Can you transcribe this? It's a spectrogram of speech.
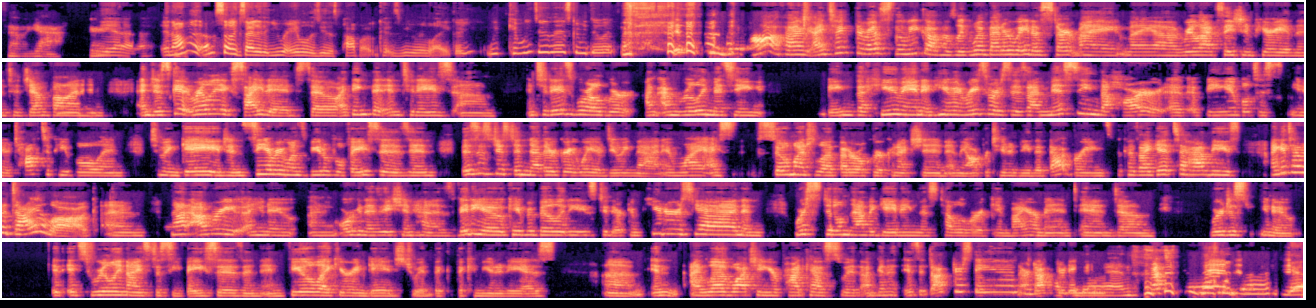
so yeah. Yeah, and I'm I'm so excited that you were able to do this pop up because we were like, you, we, can we do this? Can we do it? off. I, I, took the rest of the week off. I was like, what better way to start my my uh, relaxation period than to jump on and and just get really excited. So I think that in today's um, in today's world, where I'm I'm really missing being the human and human resources i'm missing the heart of, of, being able to you know talk to people and to engage and see everyone's beautiful faces. And this is just another great way of doing that and why i so much love federal career connection and the opportunity that that brings because i get to have these i get to have a dialogue. And not every uh, you know um, organization has video capabilities to their computers yet and we're still navigating this telework environment. And um, we're just, you know, it, it's really nice to see faces and, and feel like you're engaged with the, the community as um, and I love watching your podcasts with I'm gonna is it Dr. Stan or Dr. Dan? yeah.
